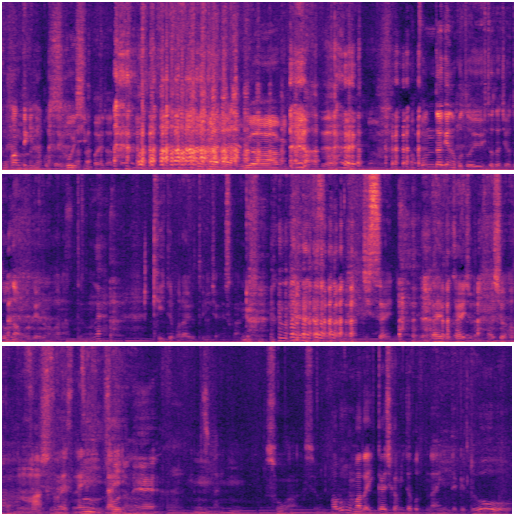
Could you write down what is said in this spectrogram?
う。模範的な答えすごい心配だった。うわーみたいな、まあ、こんだけのことを言う人たちがどんな音楽やるのかなっていうのをね聞いてもらえるといいんじゃないですかね。実際に。ライブ会場に足を運んでみまあたりしてねそうですね。うん、そうだね、うん。うん。確かにそうなんですよ、まあ、僕もまだ1回しか見たことないんだけど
